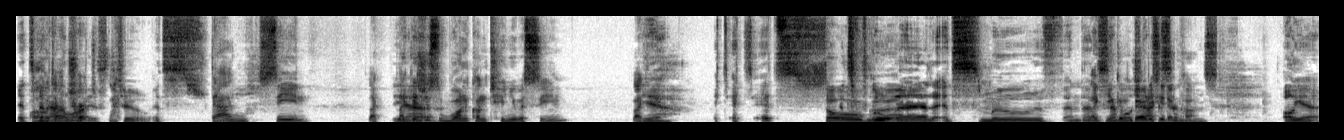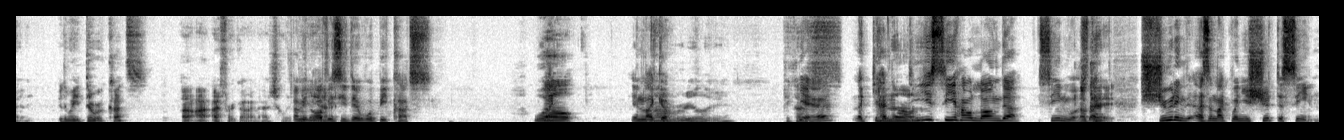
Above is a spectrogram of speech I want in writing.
It's Oh, been church- analyzed like, too. It's That oof, scene. Like like it's just one continuous scene. Like yeah. it's it's it's so It's good. It's smooth, and then Like you can barely Jackson. see the cuts. Oh yeah. Wait, there were cuts. Uh, I I forgot actually. I mean, yeah. obviously there would be cuts Well, in like a really. Because yeah. Like have, No. do you see how long that scene was? okay, Like shooting as in like when you shoot the scene.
